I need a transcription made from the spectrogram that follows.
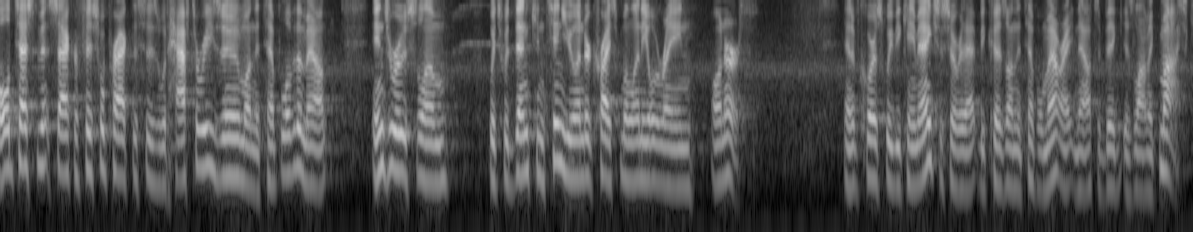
Old Testament sacrificial practices would have to resume on the Temple of the Mount in Jerusalem, which would then continue under Christ's millennial reign on earth. And of course, we became anxious over that because on the Temple Mount right now, it's a big Islamic mosque.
